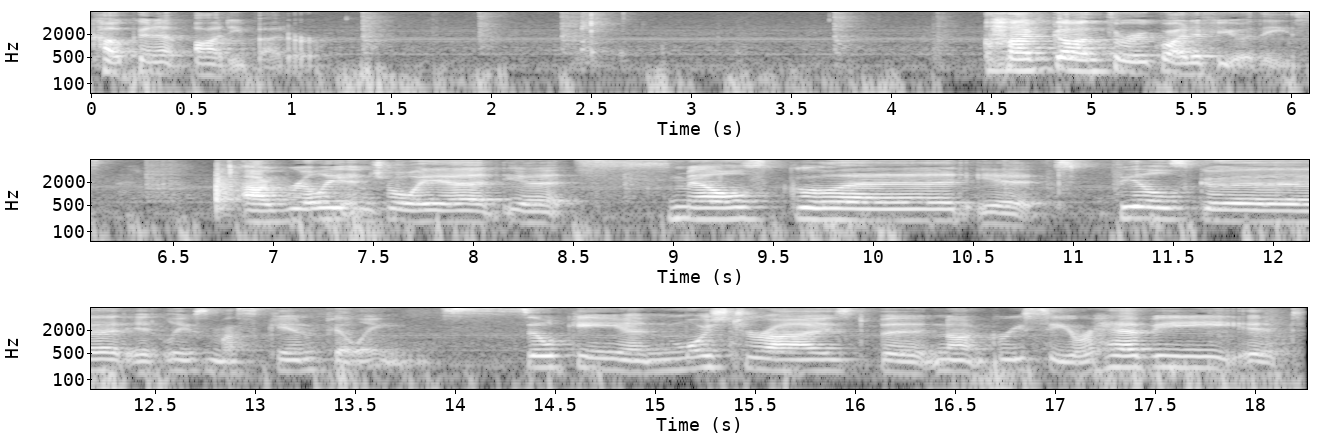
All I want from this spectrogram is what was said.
Coconut Body Butter. I've gone through quite a few of these. I really enjoy it. It smells good. It feels good. It leaves my skin feeling silky and moisturized, but not greasy or heavy. It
